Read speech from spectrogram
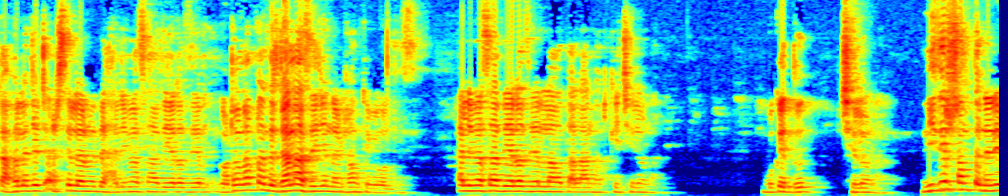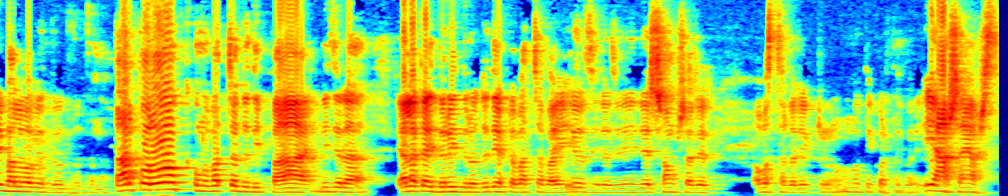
কাফেলা যেটা আসছিল, এর মধ্যে হালিমা সাহাদিয়া রাজিয়াল ঘটনা আপনাদের জানা আছে এই জন্য আমি সংক্ষেপে বলতেছি। হালিমা সাহাদিয়া রাজিয়াল্লাহ তালানহার কি ছিল না? বুকে দুধ ছিল না। নিজের সন্তানেরই ভালোভাবে দুধ হতো না। তারপরও কোনো বাচ্চা যদি পায়, নিজেরা এলাকায় দরিদ্র যদি একটা বাচ্চা পায়, এও ছিল যদি নিজের সংসারের অবস্থাটার একটু উন্নতি করতে পারে। এই আশায় আসছে,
